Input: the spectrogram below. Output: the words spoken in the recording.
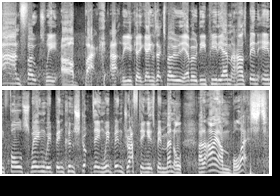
And folks, we are back at the UK Games Expo. The MOD PDM has been in full swing. We've been constructing, we've been drafting, it's been mental, and I am blessed.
